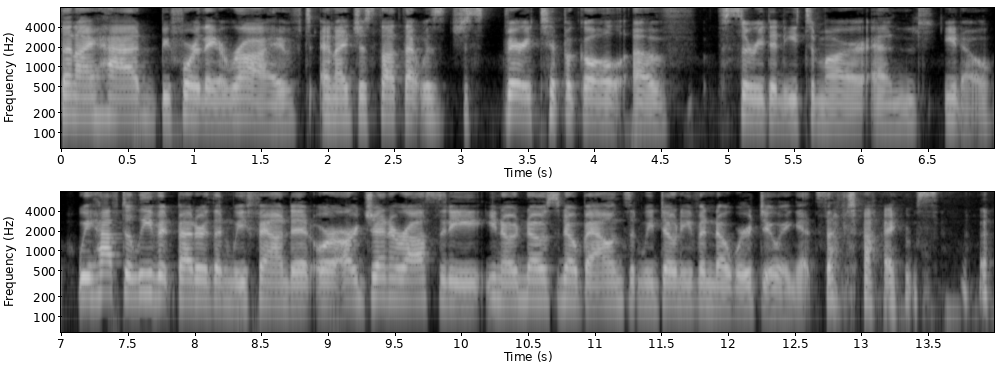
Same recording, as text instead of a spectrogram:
than I had before they arrived. And I just thought that was just very typical of Sarit and Itamar. And, you know, we have to leave it better than we found it, or our generosity, you know, knows no bounds and we don't even know we're doing it sometimes.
